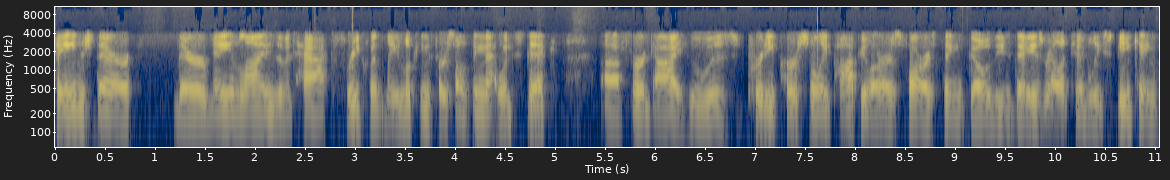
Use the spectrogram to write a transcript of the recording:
changed their their main lines of attack frequently, looking for something that would stick. Uh, for a guy who was pretty personally popular as far as things go these days, relatively speaking.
